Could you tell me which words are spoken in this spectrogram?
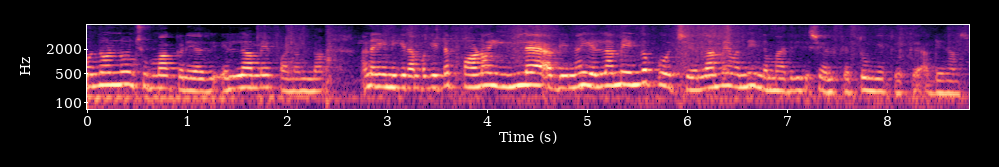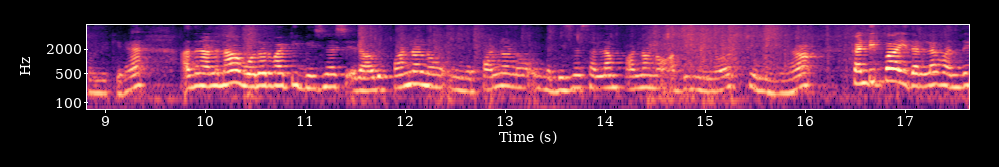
ஒன்றொன்றும் சும்மா கிடையாது. எல்லாமே பணம் தான் ஆனால் இன்றைக்கி நம்மக்கிட்ட பணம் இல்லை அப்படின்னா எல்லாமே எங்கே போச்சு? எல்லாமே வந்து இந்த மாதிரி ஷெல்ஃபில் தூங்கிட்டு இருக்கு அப்படின்னு நான் சொல்லிக்கிறேன். அதனால தான் ஒரு ஒரு வாட்டி பிஸ்னஸ் ஏதாவது பண்ணணும். நீங்கள் பண்ணணும். இந்த பிஸ்னஸ் எல்லாம் பண்ணணும் அப்படின்னு யோசிச்சிருந்தீங்கன்னா கண்டிப்பாக இதெல்லாம் வந்து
